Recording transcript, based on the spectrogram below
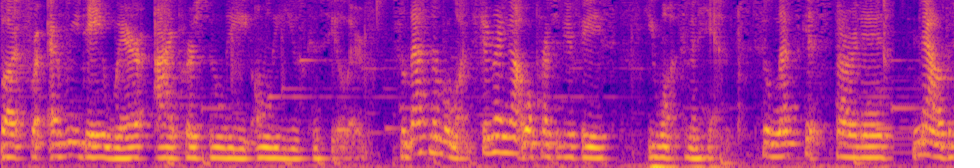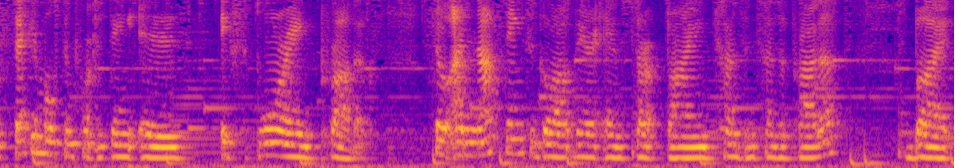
But for everyday wear, I personally only use concealer. So that's number one, figuring out what parts of your face you want to enhance. So let's get started. Now, the second most important thing is exploring products. So I'm not saying to go out there and start buying tons and tons of product, but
